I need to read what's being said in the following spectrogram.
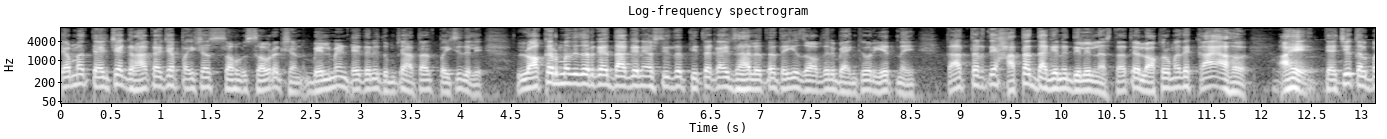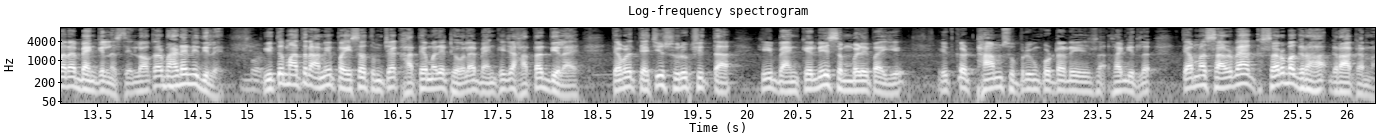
त्यामुळे त्यांच्या ग्राहकाच्या पैशात सं संरक्षण बेलमेंट आहे त्यांनी तुमच्या हातात पैसे दिले. लॉकरमध्ये जर काही दागिने असतील तर तिथं काय झालं तर त्याची जबाबदारी बँकेवर येत नाही. का तर ते हातात दागिने दिलेले नसतात. त्या लॉकरमध्ये काय आह आहे त्याची कल्पना बँकेला नसते. लॉकर भाड्याने दिलं आहे इथं मात्र आम्ही पैसा तुमच्या खात्यामध्ये ठेवला आहे बँकेच्या हातात दिला आहे त्यामुळे त्याची सुरक्षितता ही बँकेने सांभाळली पाहिजे. इतकं ठाम सुप्रीम कोर्टाने सा- सांगितलं. त्यामुळे सर्व सर्व ग्राह ग्राहकांना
